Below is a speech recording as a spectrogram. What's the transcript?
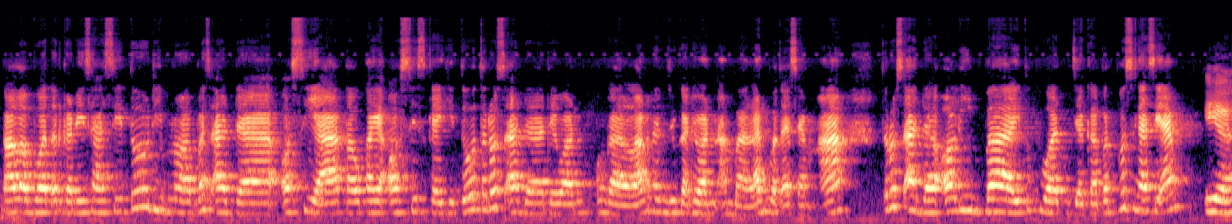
Kalau buat organisasi itu di Ibnu Abbas ada OSIA atau kayak OSIS kayak gitu, terus ada Dewan Penggalang dan juga Dewan Ambalan buat SMA, terus ada Oliba itu buat jaga perpus nggak sih Em? iya.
